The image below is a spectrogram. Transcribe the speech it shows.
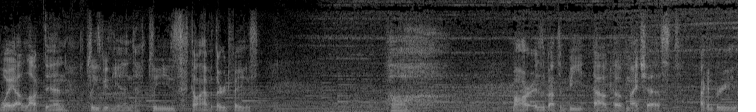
way I locked in. Please be the end. Please don't have a third phase. Oh, my heart is about to beat out of my chest. I can breathe.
